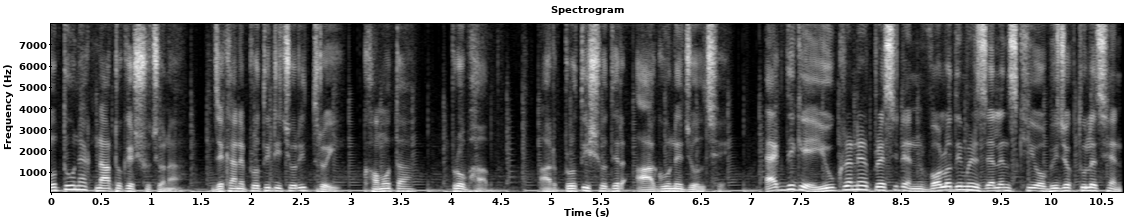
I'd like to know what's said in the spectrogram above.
নতুন এক নাটকের সূচনা, যেখানে প্রতিটি চরিত্রই ক্ষমতা, প্রভাব আর প্রতিশোধের আগুনে জ্বলছে। একদিকে ইউক্রেনের প্রেসিডেন্ট ভলোদিমির জেলেন্সকি অভিযোগ তুলেছেন,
